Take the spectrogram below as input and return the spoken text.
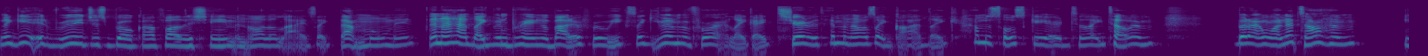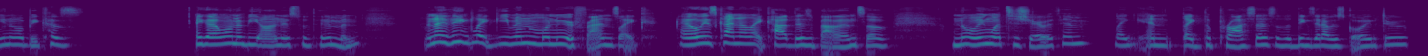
Like it, it really just broke off all the shame and all the lies, like that moment. And I had like been praying about it for weeks, like even before like I shared with him and I was like, God, like I'm so scared to like tell him. But I wanna tell him, you know, because like I wanna be honest with him and and I think like even when we were friends, like I always kinda like had this balance of knowing what to share with him. Like and like the process of the things that I was going through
